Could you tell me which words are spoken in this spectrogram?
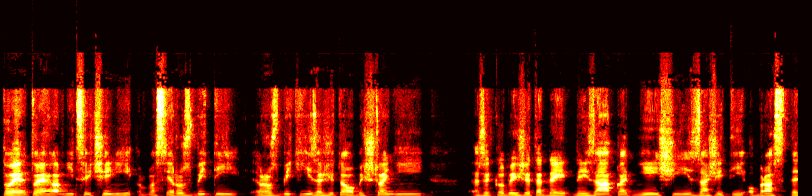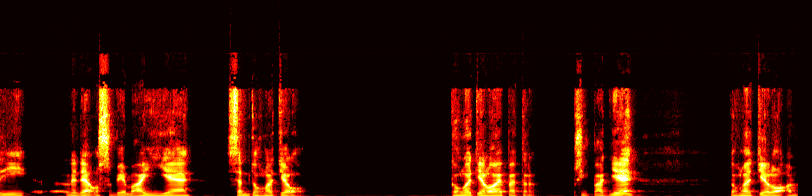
to je, to je hlavní cvičení, vlastně rozbitý, rozbití zažitého myšlení. Řekl bych, že ten nej, nejzákladnější zažitý obraz, který lidé o sobě mají, je jsem tohle tělo. Tohle tělo je Petr. Případně tohle tělo a,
